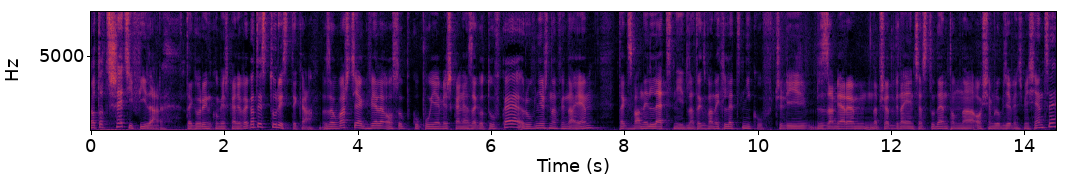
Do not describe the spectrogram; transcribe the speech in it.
No to trzeci filar tego rynku mieszkaniowego to jest turystyka. Zauważcie, jak wiele osób kupuje mieszkania za gotówkę, również na wynajem tak zwany letni, dla tak zwanych letników, czyli z zamiarem na przykład wynajęcia studentom na 8 lub 9 miesięcy,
